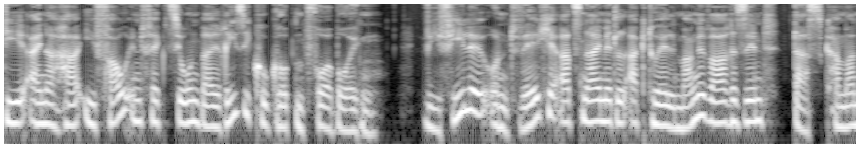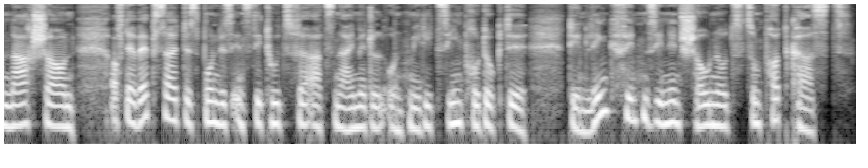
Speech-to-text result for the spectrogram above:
die einer HIV-Infektion bei Risikogruppen vorbeugen. Wie viele und welche Arzneimittel aktuell Mangelware sind, das kann man nachschauen auf der Website des Bundesinstituts für Arzneimittel und Medizinprodukte. Den Link finden Sie in den Shownotes zum Podcast.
